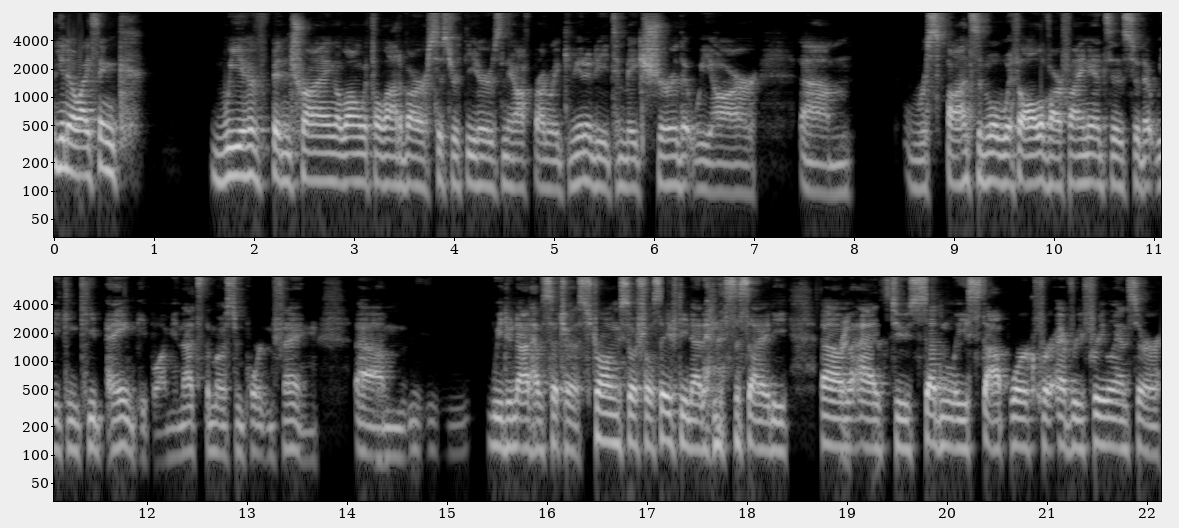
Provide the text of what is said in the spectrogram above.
you know, I think we have been trying, along with a lot of our sister theaters in the off Broadway community, to make sure that we are um, responsible with all of our finances so that we can keep paying people. I mean, that's the most important thing. Um, we do not have such a strong social safety net in this society um, right. as to suddenly stop work for every freelancer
